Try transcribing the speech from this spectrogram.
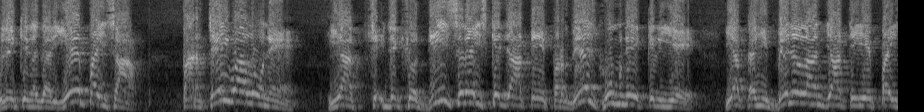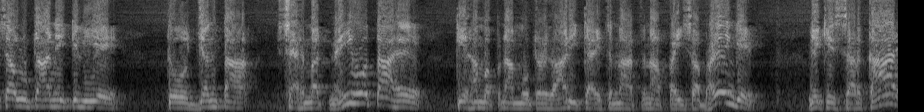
लेकिन अगर ये पैसा प्रत्येक वालों ने, या देखो रईस के जाते प्रदेश घूमने के लिए, या कहीं बेनलान जाते ये पैसा लुटाने के लिए तो जनता सहमत नहीं होता है कि हम अपना मोटर गाड़ी का इतना इतना पैसा भरेंगे। लेकिन सरकार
